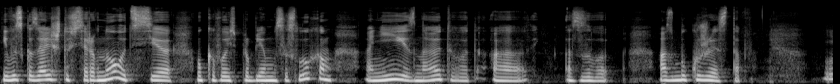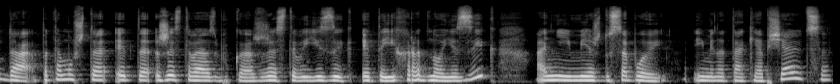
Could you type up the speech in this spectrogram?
И вы сказали, что все равно вот все, у кого есть проблемы со слухом, они знают вот а, азбуку жестов. Ну да, потому что это жестовая азбука, жестовый язык – это их родной язык. Они между собой именно так и общаются.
